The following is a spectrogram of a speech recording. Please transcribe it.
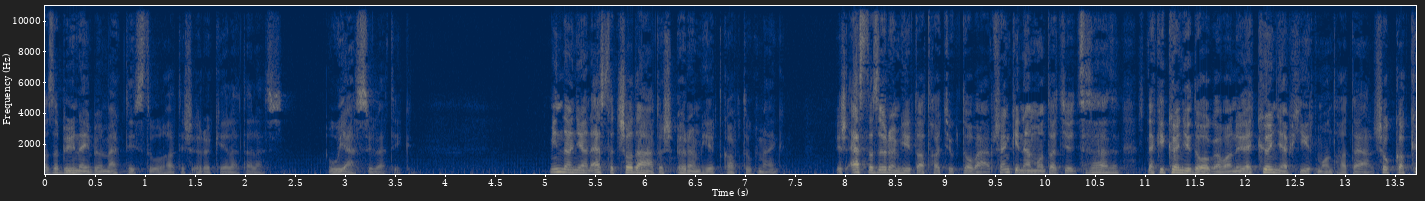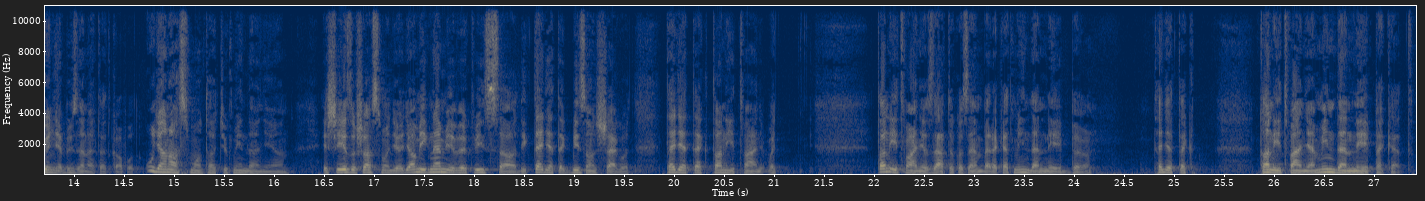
az a bűneiből megtisztulhat, és örök élete lesz. Újjászületik. Mindannyian ezt a csodálatos örömhírt kaptuk meg. És ezt az örömhírt adhatjuk tovább. Senki nem mondhatja, hogy neki könnyű dolga van, ő egy könnyebb hírt mondhat el, sokkal könnyebb üzenetet kapott. Ugyanazt mondhatjuk mindannyian. És Jézus azt mondja, hogy amíg nem jövök vissza, addig tegyetek bizonságot, tegyetek tanítvány, vagy tanítványozzátok az embereket minden népből. Tegyetek tanítványá minden népeket.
